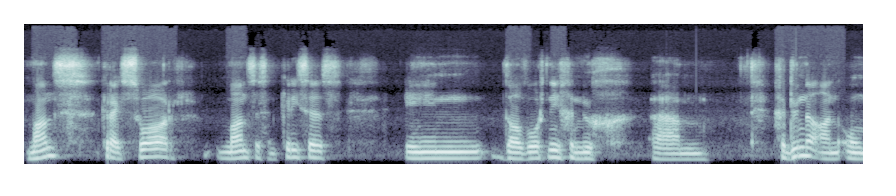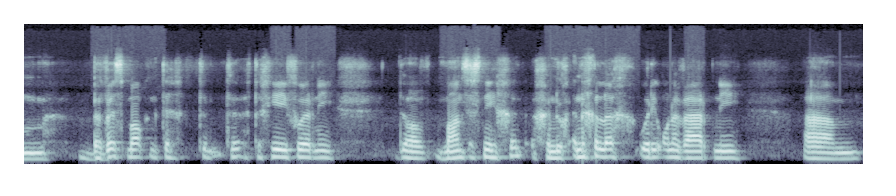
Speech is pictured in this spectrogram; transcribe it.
mans kry swaar, mans is in krisis en daar word nie genoeg ehm um, gedoen daaraan om bewusmaking te te te, te gee voor nie. Daar mans is nie gen, genoeg ingelig oor die onderwerp nie. Ehm um,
